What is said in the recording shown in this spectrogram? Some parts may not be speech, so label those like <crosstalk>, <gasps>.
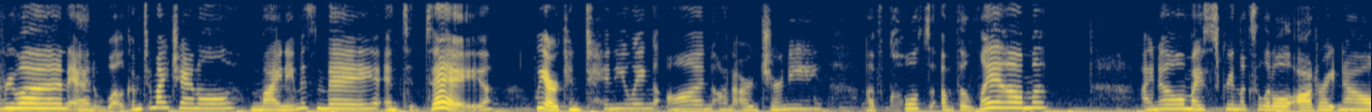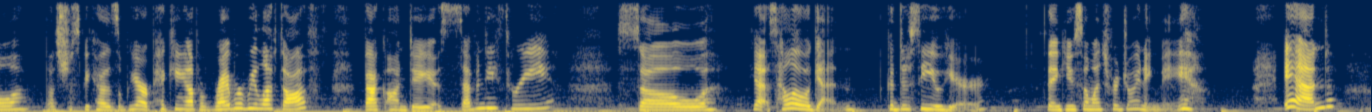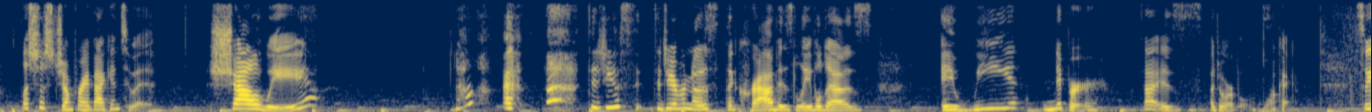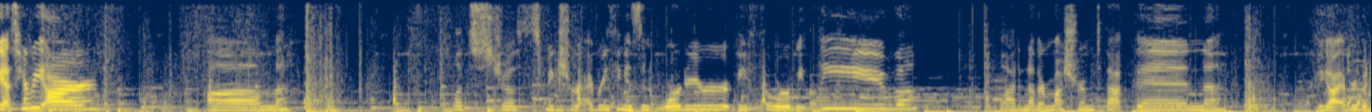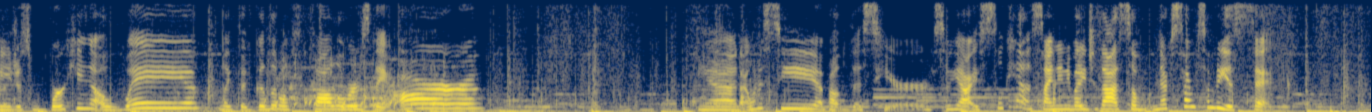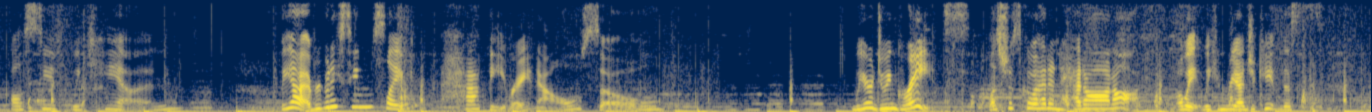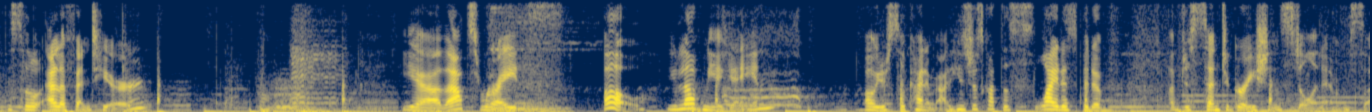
everyone and welcome to my channel. My name is May and today we are continuing on on our journey of Cult of the Lamb. I know my screen looks a little odd right now. That's just because we are picking up right where we left off back on day 73. So yes, hello again. Good to see you here. Thank you so much for joining me. <laughs> And let's just jump right back into it shall we? <laughs> did you did you ever notice the crab is labeled as a wee nipper? That is adorable. Okay. So yes, here we are. Um let's just make sure everything is in order before we leave. We'll add another mushroom to that bin. We got everybody just working away like the good little followers they are. And I want to see about this here. So yeah, I still can't assign anybody to that. So next time somebody is sick, I'll see if we can. But yeah, everybody seems like happy right now. So we are doing great. Let's just go ahead and head on off. Oh wait, we can re-educate this this little elephant here. Yeah, that's right. Oh, you love me again? Oh, you're still kind of mad. He's just got the slightest bit of, of disintegration still in him, so...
